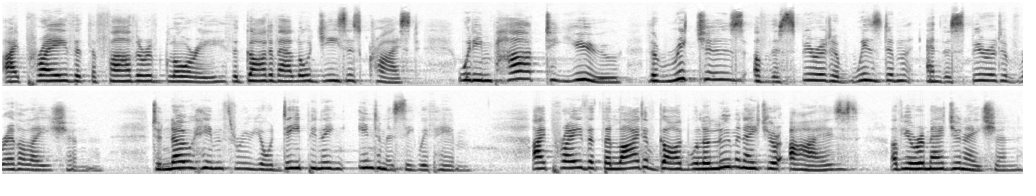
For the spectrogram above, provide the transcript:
I pray that the Father of glory, the God of our Lord Jesus Christ, would impart to you the riches of the spirit of wisdom and the spirit of revelation, to know him through your deepening intimacy with him. I pray that the light of God will illuminate your eyes of your imagination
